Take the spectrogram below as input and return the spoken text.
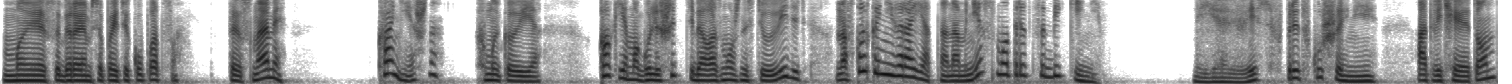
«Мы собираемся пойти купаться. Ты с нами?» «Конечно», — хмыкаю я. «Как я могу лишить тебя возможности увидеть, насколько невероятно на мне смотрятся бикини?» «Я весь в предвкушении», — отвечает он,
